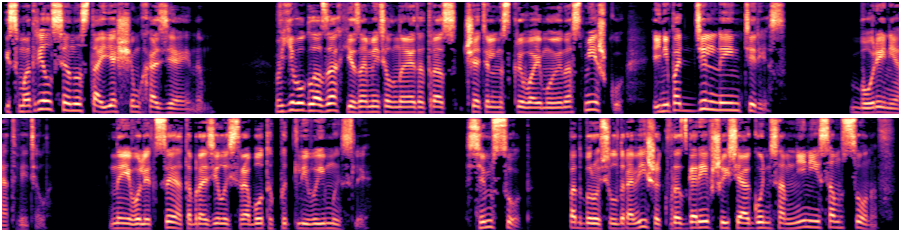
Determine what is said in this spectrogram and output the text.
и смотрелся настоящим хозяином. В его глазах я заметил на этот раз тщательно скрываемую насмешку и неподдельный интерес. Боря не ответил. На его лице отобразилась работа пытливой мысли. «Семьсот», — подбросил дровишек в разгоревшийся огонь сомнений Самсонов.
